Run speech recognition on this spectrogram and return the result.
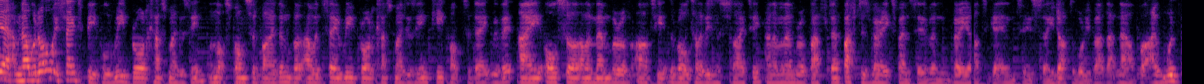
Yeah, I mean, I would always say to people, read Broadcast Magazine. I'm not sponsored by them, but I would say read Broadcast Magazine, keep up to date with it. I also am a member of RT, the Royal Television Society, and I'm a member of BAFTA. BAFTA is very expensive and very hard to get into, so you don't have to worry about that now. But I would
